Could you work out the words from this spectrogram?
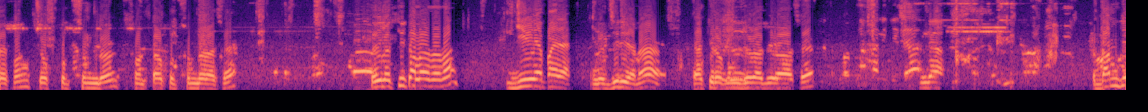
দেখুন। চোখ খুব সুন্দর ঠোঁটটাও খুব সুন্দর আছে। এগুলো কি কালার দাদা? জিরিয়া পায়রা। এগুলো জিরিয়া না? একই রকম জোড়া জোড়া আছে। দাম কি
